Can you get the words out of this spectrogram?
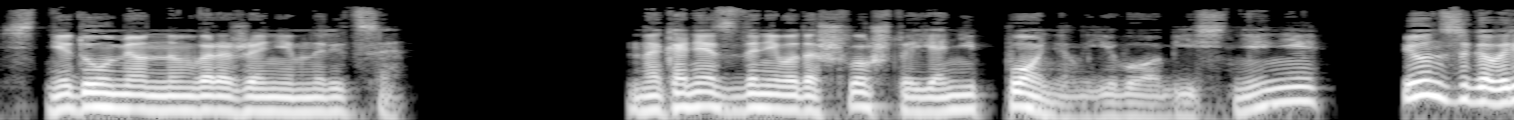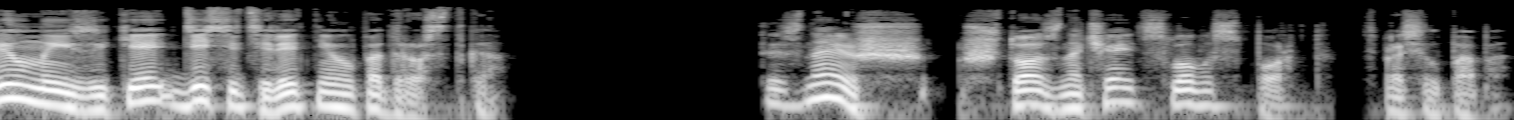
с недоуменным выражением на лице. Наконец до него дошло, что я не понял его объяснения, и он заговорил на языке десятилетнего подростка. — Ты знаешь, что означает слово «спорт»? — спросил папа.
